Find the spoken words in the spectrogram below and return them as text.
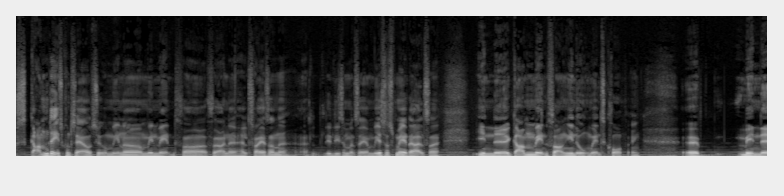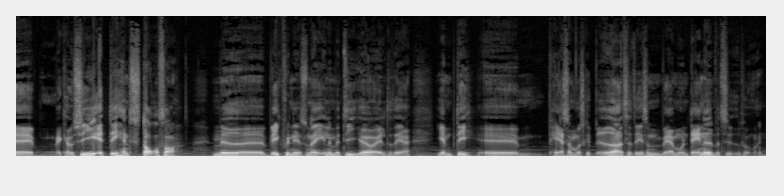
skamdagskonservativ, gammeldags minder om en mand fra 40'erne og 50'erne, altså lidt ligesom man siger, Messersmith er altså en øh, gammel mand fanget i en ung mands krop. Ikke? Øh, men øh, man kan jo sige, at det han står for, med øh, væk på nationale værdier og alt det der, jamen det øh, passer måske bedre til det, som Værmund dannede partiet på. Ikke?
